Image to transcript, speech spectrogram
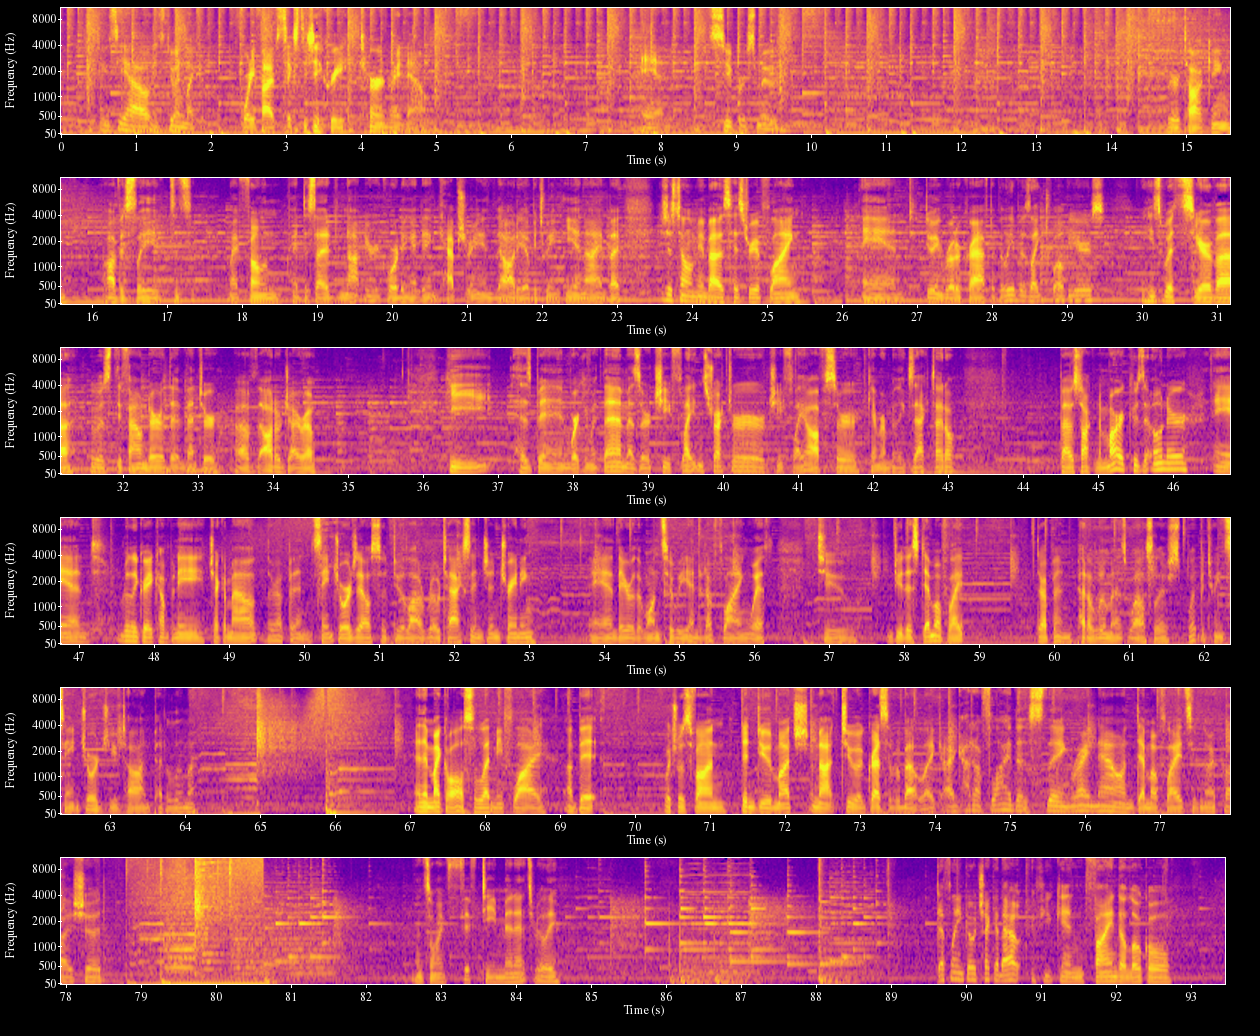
So you can see how he's doing like a 45 60 degree turn right now. And super smooth. We were talking obviously since my phone had decided to not be recording i didn't capture any of the audio between he and i but he's just telling me about his history of flying and doing rotorcraft i believe it was like 12 years He's with Cierva, who is the founder, the inventor of the autogyro. He has been working with them as their chief flight instructor or chief flight officer. Can't remember the exact title. But I was talking to Mark, who's the owner, and really great company. Check them out. They're up in St. George. They also do a lot of Rotax engine training, and they were the ones who we ended up flying with to do this demo flight. They're up in Petaluma as well, so they're split between St. George, Utah, and Petaluma. And then Michael also let me fly a bit, which was fun. Didn't do much. I'm not too aggressive about like I gotta fly this thing right now on demo flights, even though I probably should. It's only 15 minutes, really. definitely go check it out if you can find a local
